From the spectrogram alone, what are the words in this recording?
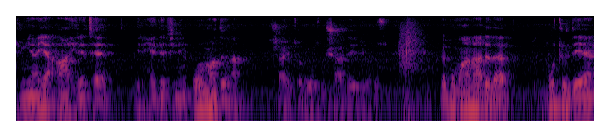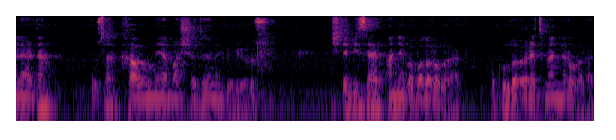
dünyaya ahirete bir hedefinin olmadığına şahit oluyoruz, müşahede ediyoruz. Ve bu manada da bu tür değerlerden uzak kalmaya başladığını görüyoruz. İşte bizler anne babalar olarak, okulda öğretmenler olarak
